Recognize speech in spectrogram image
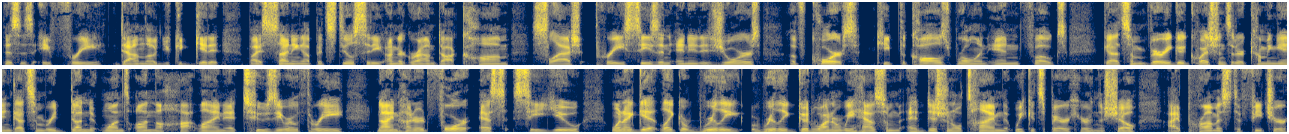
this is a free download. You could get it by signing up at steelcityunderground.com slash preseason, and it is yours. Of course, keep the calls rolling in, folks. Got some very good questions that are coming in. Got some redundant ones on the hotline at 203 904 SCU. When I get like a really, really good one, or we have some additional time that we could spare here in the show, I promise to feature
